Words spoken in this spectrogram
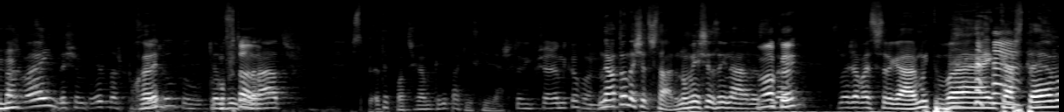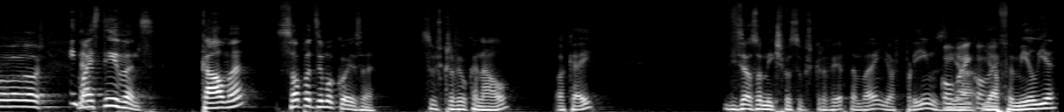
Estás bem? Deixa-me ver, estás porreiro? Estou Estamos confortável. enquadrados. Isto- Até pode chegar um bocadinho para aqui se quiseres. Tenho que puxar o microfone. Não, então deixa de estar, não mexas em nada. Senão, Ok. senão já vai se estragar. Muito bem, cá estamos. Então. Mais Stevens, calma, só para dizer uma coisa: subscrever o canal, ok? Dizer aos amigos para subscrever também, e aos primos Convém, e, à, convém. e à família.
